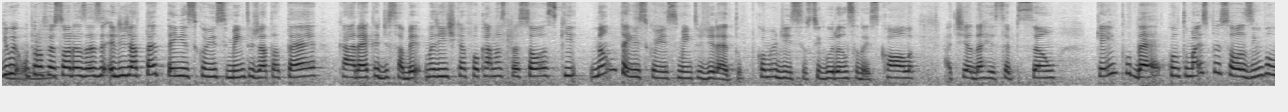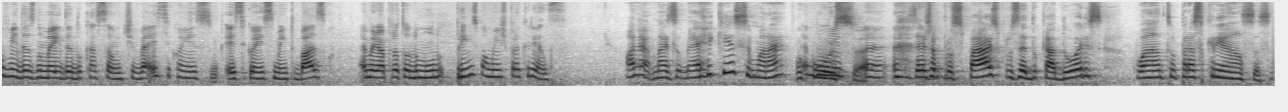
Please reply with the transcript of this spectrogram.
e uhum. o professor, às vezes, ele já até tem esse conhecimento, já está até careca de saber, mas a gente quer focar nas pessoas que não têm esse conhecimento direto. Como eu disse, o segurança da escola, a tia da recepção. Quem puder, quanto mais pessoas envolvidas no meio da educação tiver esse, conhec esse conhecimento básico, é melhor para todo mundo, principalmente para a criança. Olha, mas é riquíssimo, né? O é curso. Bonito, é. Seja para os pais, para os educadores, quanto para as crianças.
